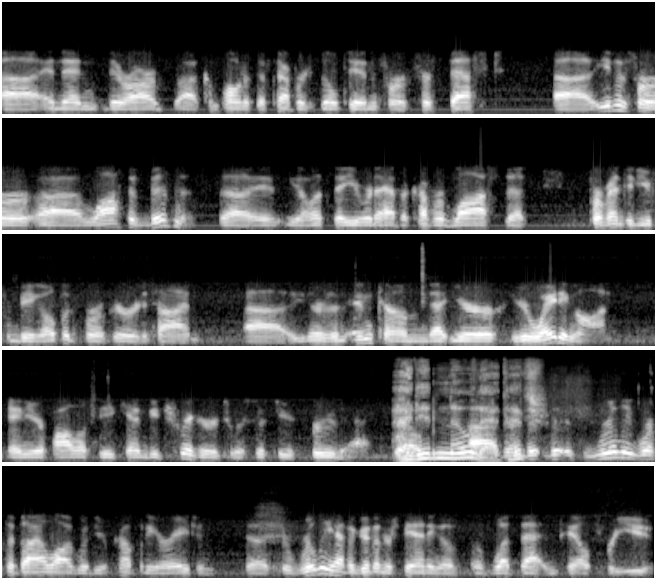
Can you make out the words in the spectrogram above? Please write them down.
uh, and then there are uh, components of coverage built in for for theft, uh, even for uh, loss of business. Uh, you know, let's say you were to have a covered loss that prevented you from being open for a period of time. Uh, there's an income that you're you're waiting on, and your policy can be triggered to assist you through that. I didn't know that. That's- it's really worth a dialogue with your company or agent to, to really have a good understanding of, of what that entails for you.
